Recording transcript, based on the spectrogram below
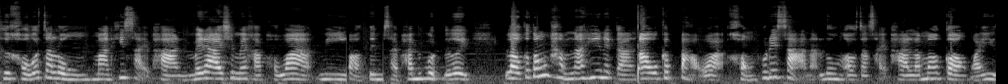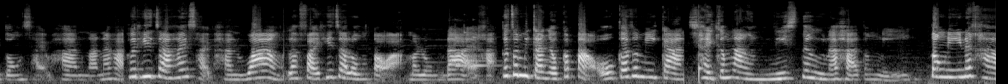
คือเขาก็จะลงมาที่สายพานไม่ได้ใช่ไหมคะ เพราะว่ามีกระเป๋าเต็มสายพานไปหมดเลย เราก็ต้องทำหน้าที่ในการเอากระเป๋าอะของผู้โดยสารอะลงออกจากสายพานแล้วมากองไว้อยู่ตรงสายพานนั้นนะคะ เพื่อที่จะให้สายพานธุ์ว่าง และไฟที่จะลงต่อมาลงได้ค่ะ ก็จะมีการยกกระเป๋าก็จะมีการใช้กำลังนิดนึงนะคะ ตรงนี้ ตรงนี้นะคะ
